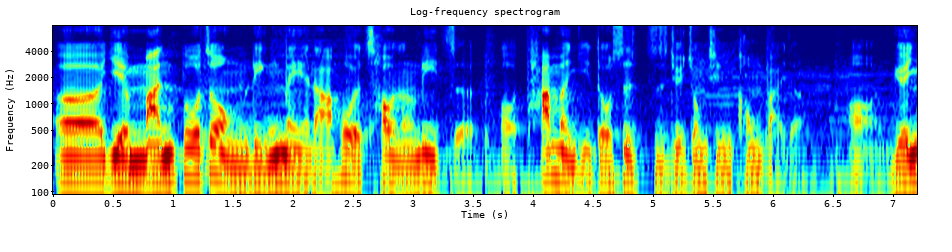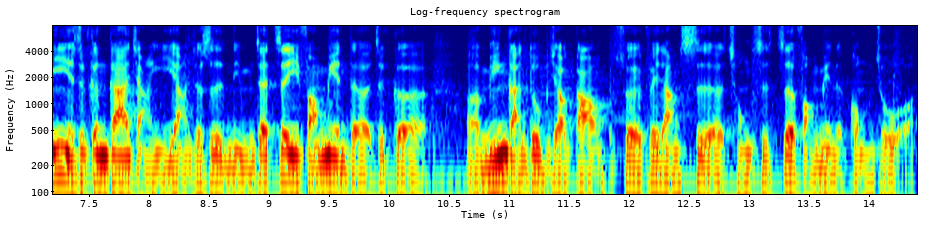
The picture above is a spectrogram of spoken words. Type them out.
呃，也蛮多这种灵媒啦或者超能力者哦，他们也都是直觉中心空白的哦，原因也是跟刚才讲一样，就是你们在这一方面的这个呃敏感度比较高，所以非常适合从事这方面的工作。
